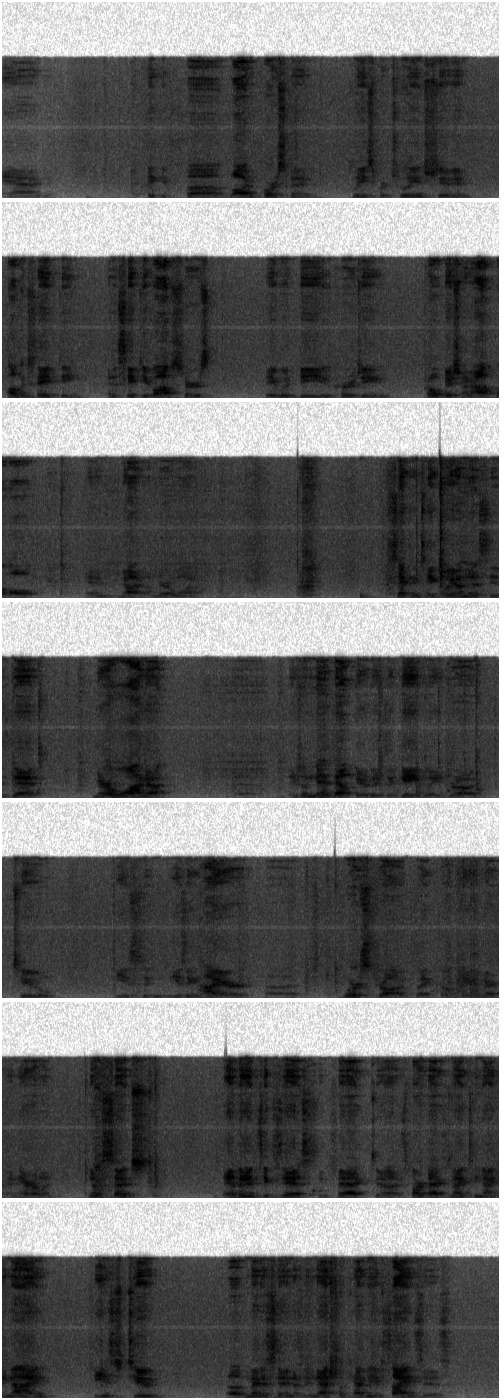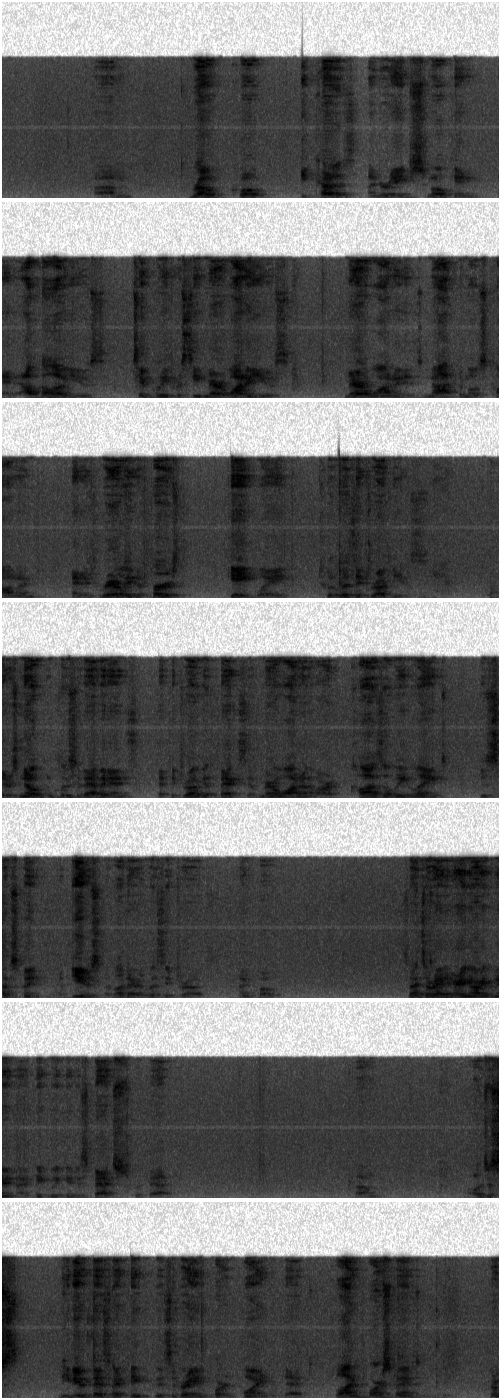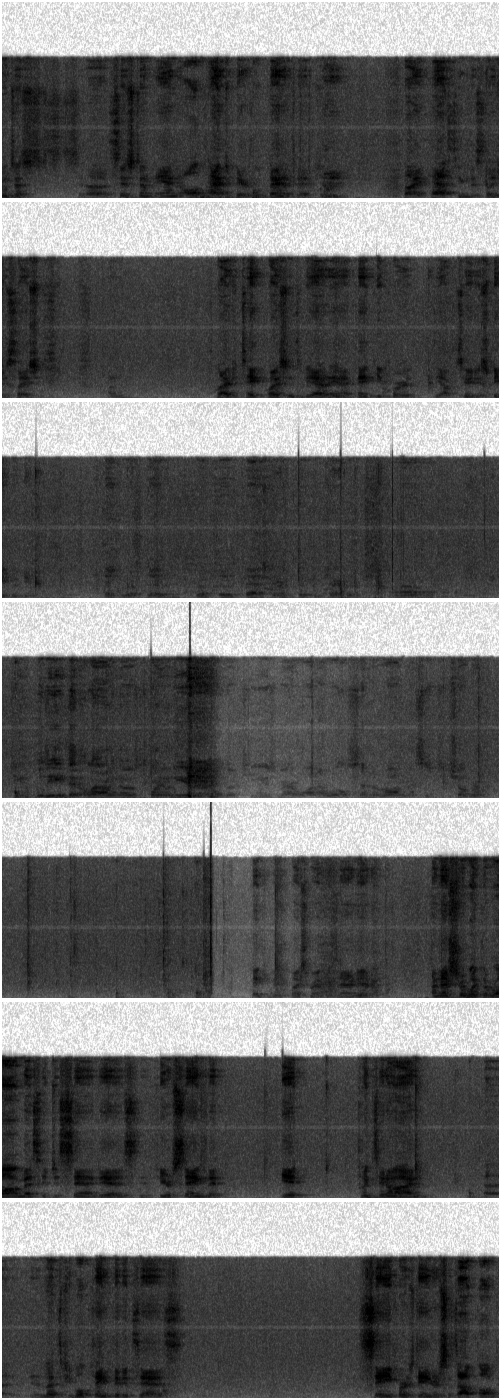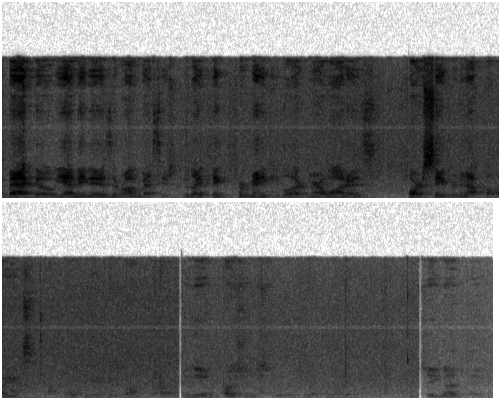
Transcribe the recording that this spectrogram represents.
and I think if uh, law enforcement, police were truly interested in public safety and the safety of officers, they would be encouraging prohibition on alcohol and not on marijuana. Second takeaway on this is that marijuana, uh, there's a myth out there that it's a gateway drug to using, using higher, uh, worse drugs like cocaine and heroin. No such evidence exists. In fact, uh, as far back as 1999, the Institute of Medicine of the National Academy of Sciences um, wrote, quote, because underage smoking and alcohol use typically precede marijuana use, marijuana is not the most common and is rarely the first gateway to illicit drug use. There's no conclusive evidence that the drug effects of marijuana are causally linked to the subsequent abuse of other illicit drugs, unquote. So that's a red herring argument, and I think we can dispatch with that. Um, I'll just leave you with this. I think this is a very important point, that law enforcement, criminal justice uh, system, and all taxpayers will benefit by passing this legislation. I'm glad to take questions if you have any, and I thank you for the opportunity to speak with you. Thank you, Representative. Representative Pastor? Thank you, Chairman. Um, Do you believe that allowing those 21 years and older to use marijuana will send the wrong message to children? Thank you for the question, Representative. I'm not sure what the wrong message to send is. If you're saying that it puts it on, uh, it lets people think that it's as safe or as dangerous as alcohol and tobacco, yeah, maybe that is the wrong message. But I think for many people, marijuana is far safer than alcohol use. Any other questions? Seeing none, thank you.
